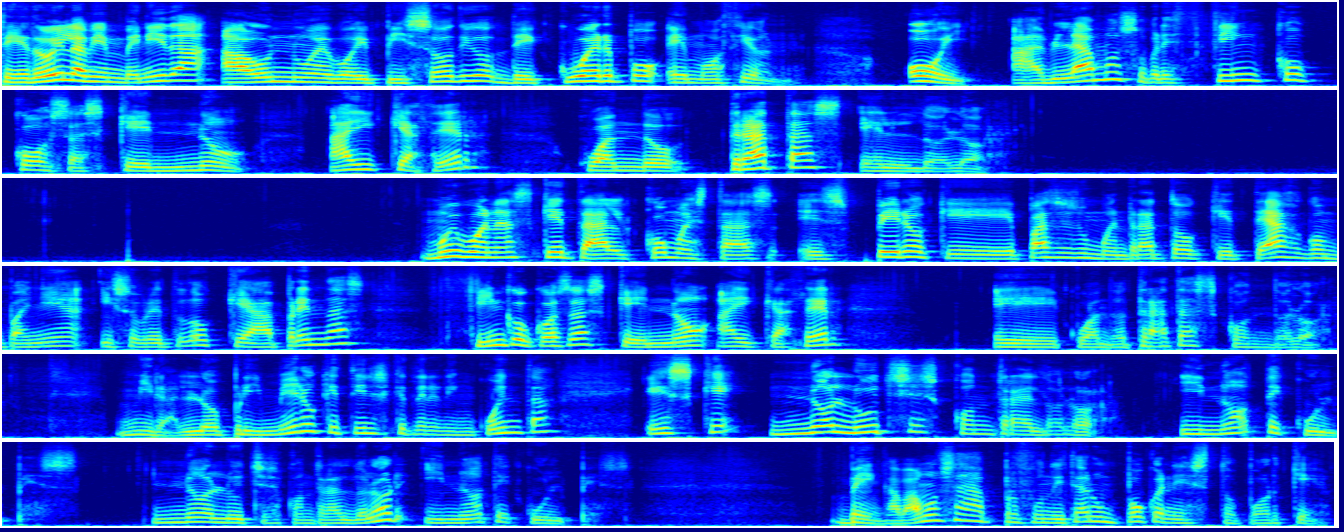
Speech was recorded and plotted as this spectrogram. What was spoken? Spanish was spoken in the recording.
Te doy la bienvenida a un nuevo episodio de Cuerpo Emoción. Hoy hablamos sobre 5 cosas que no hay que hacer cuando tratas el dolor. Muy buenas, ¿qué tal? ¿Cómo estás? Espero que pases un buen rato, que te haga compañía y sobre todo que aprendas 5 cosas que no hay que hacer eh, cuando tratas con dolor. Mira, lo primero que tienes que tener en cuenta es que no luches contra el dolor y no te culpes. No luches contra el dolor y no te culpes. Venga, vamos a profundizar un poco en esto. ¿Por qué?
